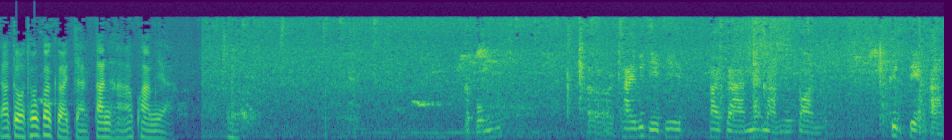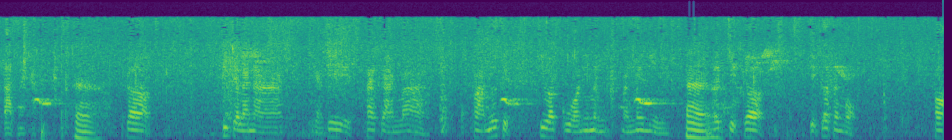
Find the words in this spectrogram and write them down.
แล้วตัวทุกข์ก็เกิดจากตัณหาความอยาก กับผมใช้วิธีที่อาจารย์แนะนำในตอนขึ้นเตียงผ่าตัดนะครับก็พิจารณาอย่างที่อาจารย์ว่าความรู้สึกที่ว่ากลัวนี่มันมันไม่มีแล้วจิตก็จิตก็สงบ พอ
